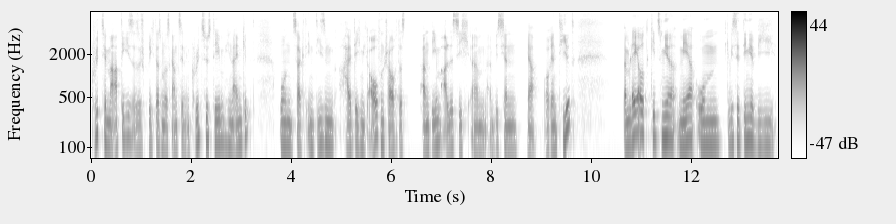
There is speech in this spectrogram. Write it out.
Grid-Thematik ist, also sprich, dass man das Ganze in ein Grid-System hineingibt und sagt, in diesem halte ich mich auf und schaue dass an dem alles sich ähm, ein bisschen ja, orientiert. Beim Layout geht es mir mehr um gewisse Dinge wie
